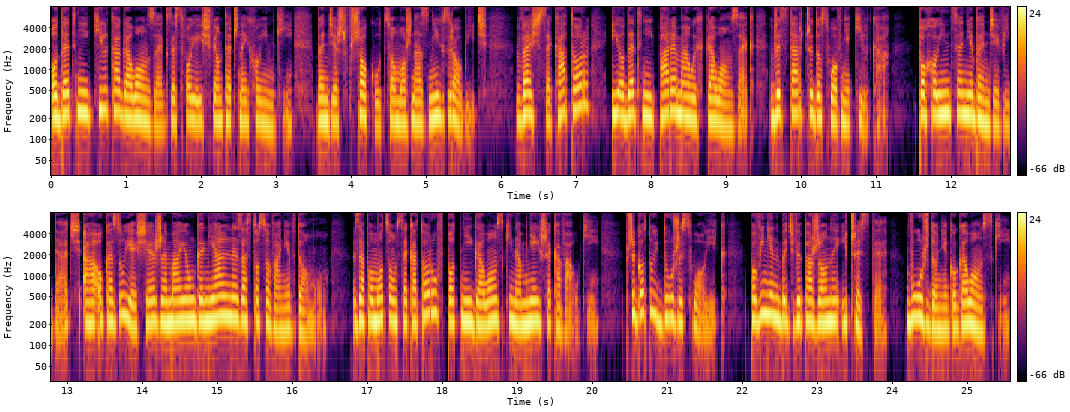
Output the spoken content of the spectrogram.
Odetnij kilka gałązek ze swojej świątecznej choinki. Będziesz w szoku, co można z nich zrobić. Weź sekator i odetnij parę małych gałązek. Wystarczy dosłownie kilka. Po choince nie będzie widać, a okazuje się, że mają genialne zastosowanie w domu. Za pomocą sekatorów potnij gałązki na mniejsze kawałki. Przygotuj duży słoik. Powinien być wyparzony i czysty. Włóż do niego gałązki.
